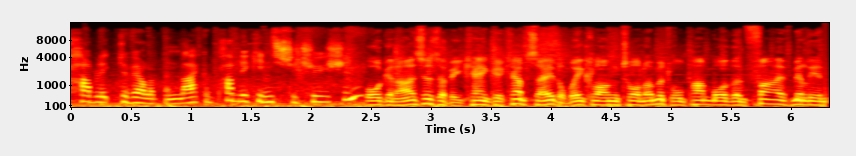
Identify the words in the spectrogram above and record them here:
public development, like a public institution. Organisers of the Kanga Cup say the week-long tournament will pump more than $5 million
